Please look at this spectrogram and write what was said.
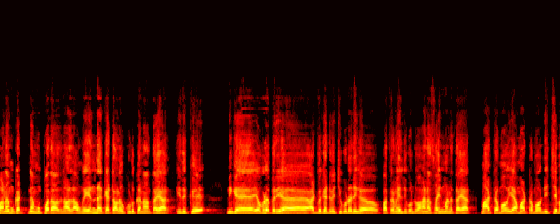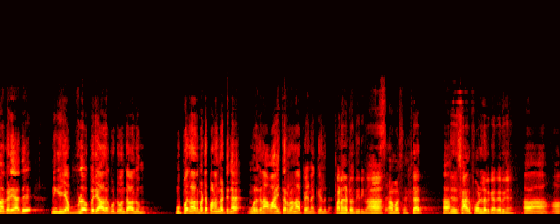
பணம் கட்டின முப்பதாவது நாள் அவங்க என்ன கேட்டாலும் கொடுக்க நான் தயார். இதுக்கு நீங்க எவ்வளவு பெரிய அட்வொகேட் வச்சு கூட நீங்க பத்திரம் எழுதி கொண்டு வாங்க நான் சைன் பண்ண தயார். மாற்றமோ ஏமாற்றமோ நிச்சயமா கிடையாது. நீங்க எவ்வளவு பெரிய ஆளை கூட்டு வந்தாலும் முப்பது நாள் மட்டும் பணம் கட்டுங்க. உங்களுக்கு நான் வாங்கி தரலன்னா அப்ப என்ன கேளுங்க. பணம் கட்ட வந்துக்கிறீங்களா ஆமா சார். சார். இது சார் போன்ல இருக்காரு இருங்க. ஆ ஆ ஆ.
